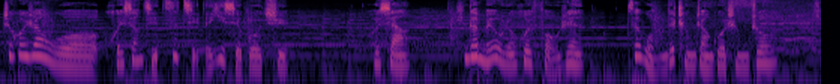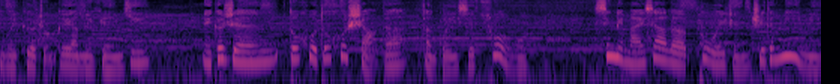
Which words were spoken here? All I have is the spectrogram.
这会让我回想起自己的一些过去。我想，应该没有人会否认，在我们的成长过程中，因为各种各样的原因，每个人都或多或少的犯过一些错误，心里埋下了不为人知的秘密。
